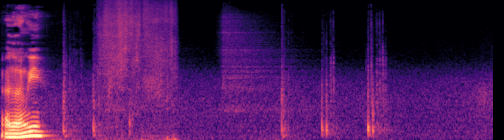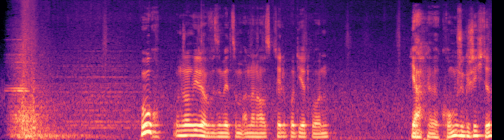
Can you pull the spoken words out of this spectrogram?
Also irgendwie Huch, und schon wieder sind wir zum anderen Haus teleportiert worden. Ja, äh, komische Geschichte.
